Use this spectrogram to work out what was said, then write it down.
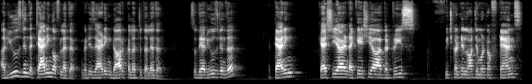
are used in the tanning of leather that is adding dark color to the leather. So they are used in the tanning. Cassia and acacia are the trees which contain large amount of tans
